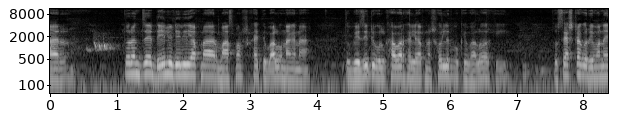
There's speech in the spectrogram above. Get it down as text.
আর ধরেন যে ডেইলি ডেইলি আপনার মাছ মাংস খাইতে ভালো লাগে না তো ভেজিটেবল খাবার খেলে আপনার শরীরের পক্ষে ভালো আর কি। তো চেষ্টা করি মানে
